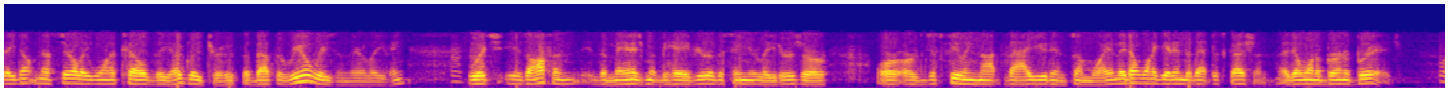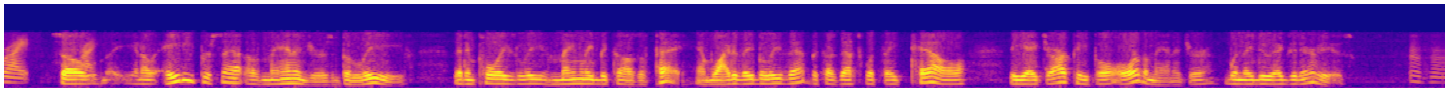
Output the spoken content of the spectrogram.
they don't necessarily want to tell the ugly truth about the real reason they're leaving, mm-hmm. which is often the management behavior of the senior leaders or, or or just feeling not valued in some way, and they don't want to get into that discussion. They don't want to burn a bridge. Right. So, right. you know, 80% of managers believe that employees leave mainly because of pay. And why do they believe that? Because that's what they tell the HR people or the manager when they do exit interviews. Mm-hmm.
